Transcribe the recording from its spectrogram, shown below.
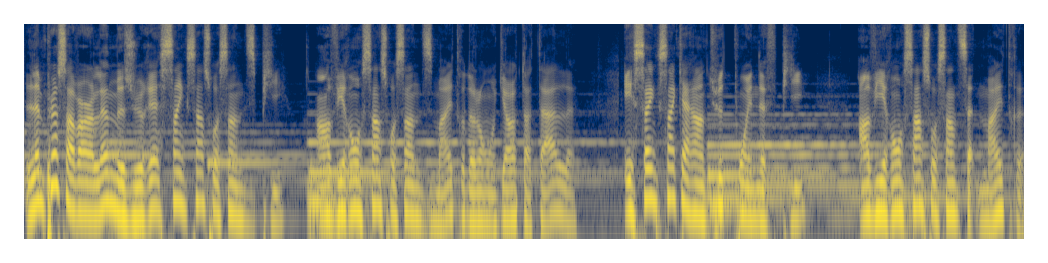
L'Empress of Ireland mesurait 570 pieds, environ 170 mètres de longueur totale, et 548,9 pieds, environ 167 mètres,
